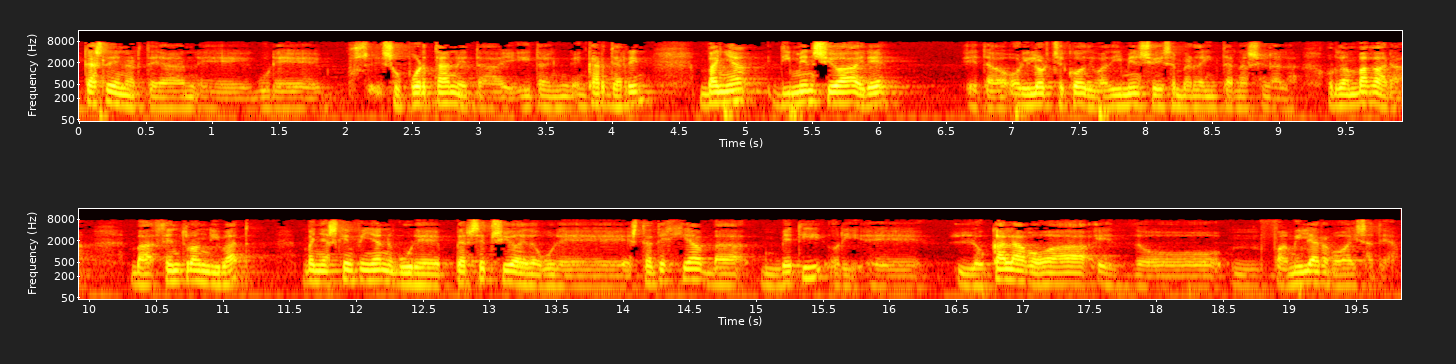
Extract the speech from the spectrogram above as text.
ikasleen artean, e, gure pues, supuertan eta egiten enkarterrin, baina dimensioa ere eta hori lortzeko ba, dimensioa izan behar da internazionala. Orduan bagara, ba, zentro handi bat, baina azken finean gure percepzioa edo gure estrategia ba, beti hori e, lokalagoa edo mm, familiargoa izatea.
